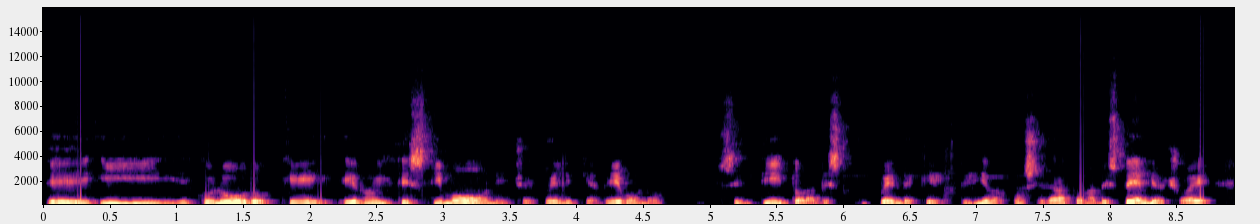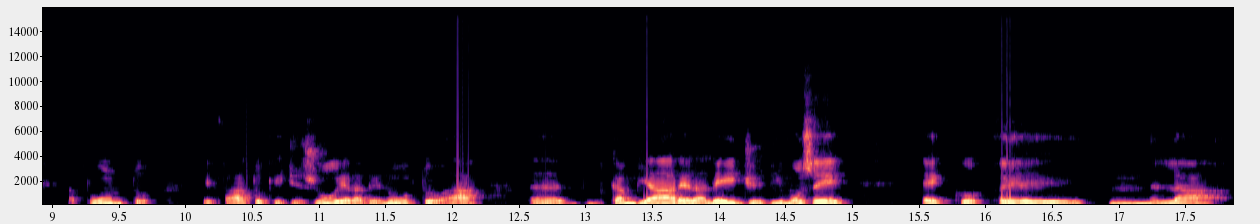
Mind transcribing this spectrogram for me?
eh, i, coloro che erano i testimoni, cioè quelli che avevano sentito quelle che veniva considerata una bestemmia, cioè appunto il fatto che Gesù era venuto a eh, cambiare la legge di Mosè, ecco, eh, la,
